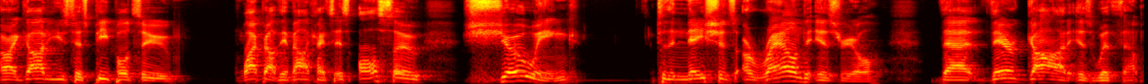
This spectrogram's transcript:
all right, God used his people to wipe out the Amalekites. is also showing to the nations around Israel that their God is with them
